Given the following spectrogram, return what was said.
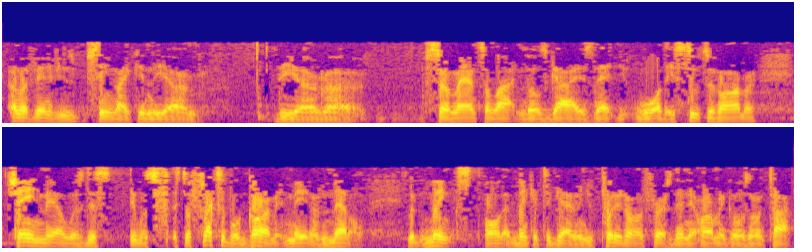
I don't know if any of you've seen like in the um, the uh, uh, Sir Lancelot and those guys that wore these suits of armor. Chainmail was this, it was, it's a flexible garment made of metal with links, all that link it together. And you put it on first, then the armor goes on top.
